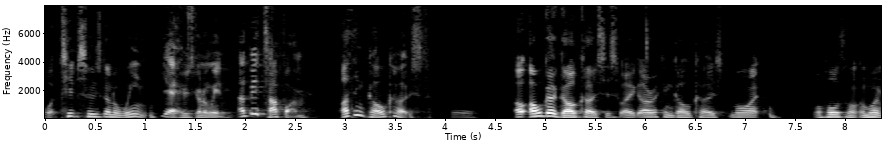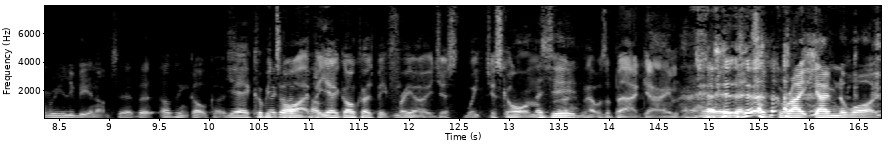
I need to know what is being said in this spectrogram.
What tips? Who's going to win? Yeah. Who's going to win? That'd be a tough one. I think Gold Coast. I'll, I'll go Gold Coast this week. I reckon Gold Coast might. Well, Hawthorn, it won't really be an upset, but I think Gold Coast. Yeah, it could be They got 'em tight, but yeah, covered. Gold Coast beat Freo mm-hmm. just week just gone. They so did. That was a bad game. Yeah, that's a great game to watch.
